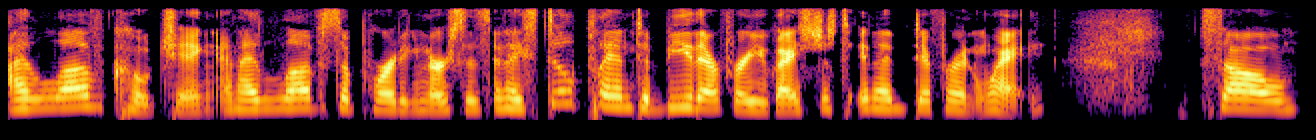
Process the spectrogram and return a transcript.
I love coaching and I love supporting nurses, and I still plan to be there for you guys just in a different way. So,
